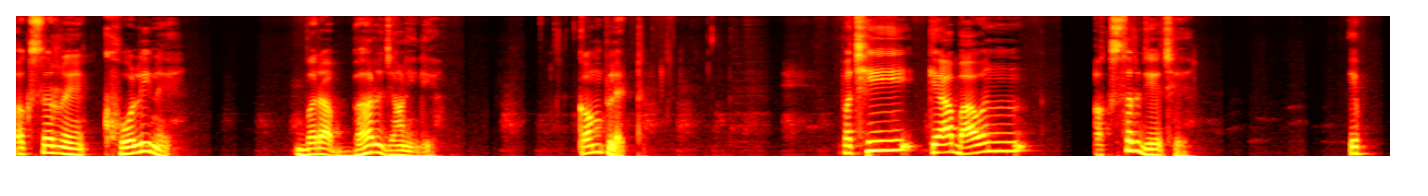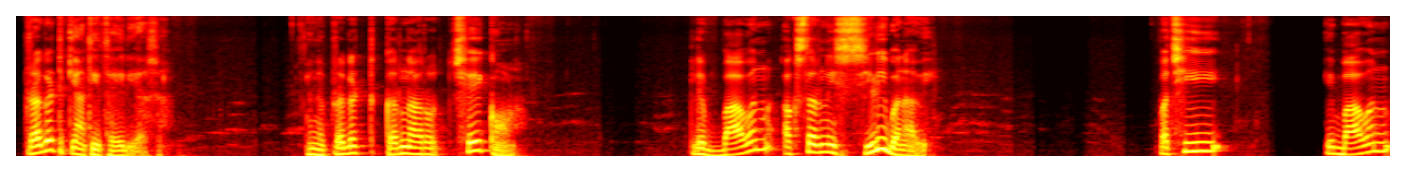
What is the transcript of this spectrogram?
અક્ષરને ખોલીને બરાબર જાણી લે. કમ્પ્લેટ. પછી કે આ બાવન અક્ષર જે છે એ પ્રગટ ક્યાંથી થઈ રહ્યા છે? અને પ્રગટ કરનારો છે કોણ? એટલે બાવન અક્ષરની સીડી બનાવી. પછી એ બાવન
